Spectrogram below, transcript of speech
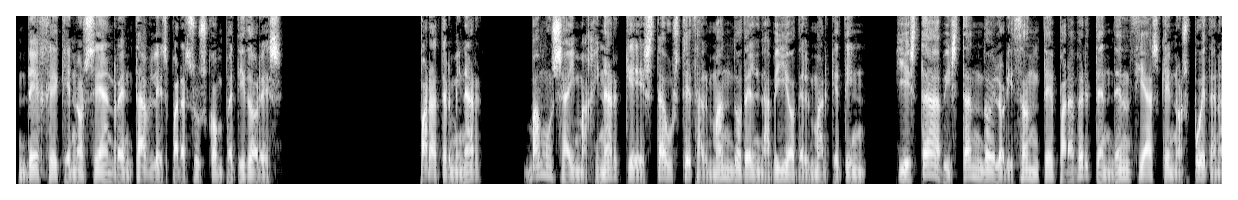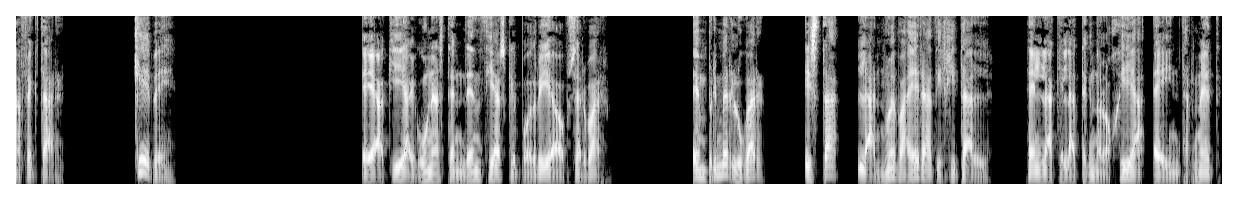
Deje que no sean rentables para sus competidores. Para terminar, Vamos a imaginar que está usted al mando del navío del marketing y está avistando el horizonte para ver tendencias que nos puedan afectar. ¿Qué ve? He aquí algunas tendencias que podría observar. En primer lugar, está la nueva era digital, en la que la tecnología e Internet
